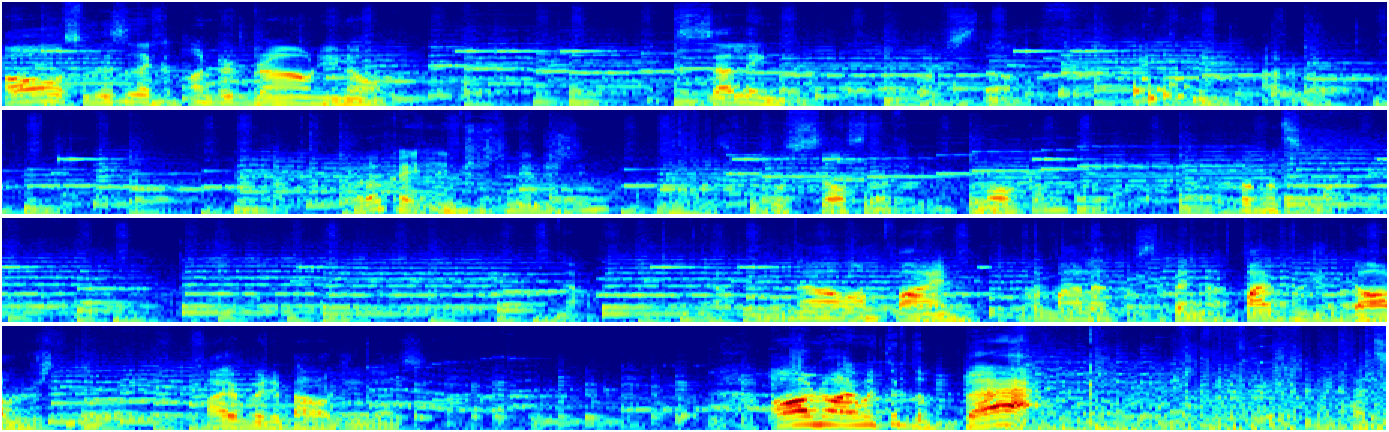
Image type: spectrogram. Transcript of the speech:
Oh, so this is like underground, you know, like selling of stuff. I don't know. But okay, interesting, interesting. People sell stuff here. Welcome. Pokemon Salon. No, I'm fine. I'm gonna spend $500. I already battled you guys. Oh no, I went through the back. That's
